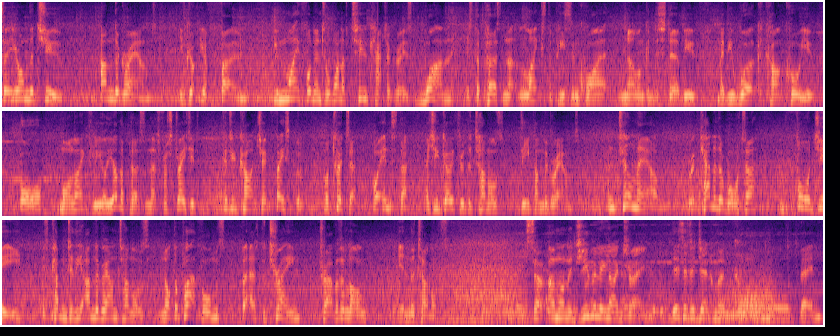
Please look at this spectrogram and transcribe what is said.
So you're on the tube, underground, you've got your phone. You might fall into one of two categories. One is the person that likes the peace and quiet, no one can disturb you, maybe work can't call you. Or, more likely, you're the other person that's frustrated because you can't check Facebook or Twitter or Insta as you go through the tunnels deep underground. Until now, we're at Canada Water and 4G is coming to the underground tunnels, not the platforms, but as the train travels along in the tunnels. So I'm on a Jubilee Line train. This is a gentleman called Ben.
